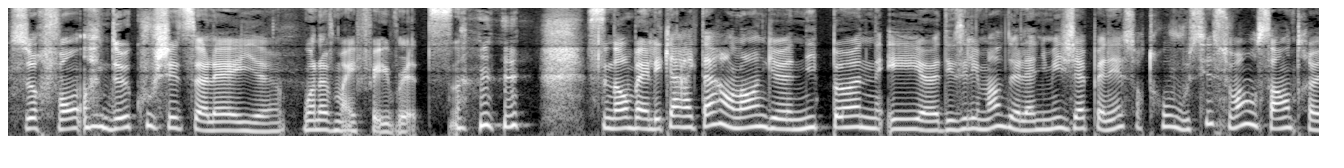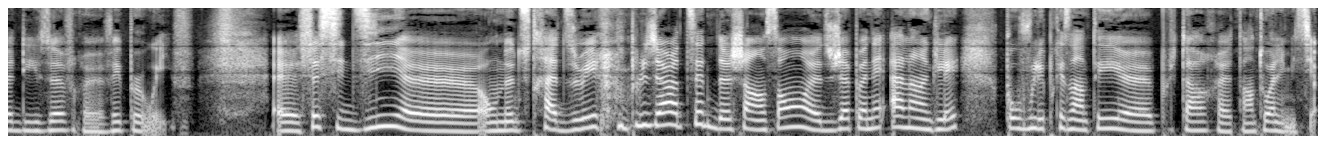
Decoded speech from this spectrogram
sur fond de coucher de soleil. Euh, One of my favorites. Sinon, ben, les caractères en langue nippone et des éléments de l'anime japonais se retrouvent aussi souvent au centre des œuvres Vaporwave. Ceci dit, on a dû traduire plusieurs titres de chansons du japonais à l'anglais pour vous les présenter plus tard tantôt à l'émission.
